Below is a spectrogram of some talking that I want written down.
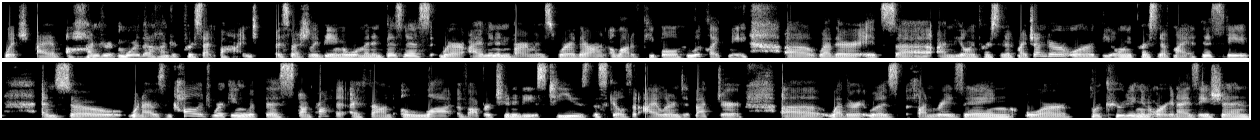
which I am a hundred more than a hundred percent behind, especially being a woman in business where I'm in environments where there aren't a lot of people who look like me, uh, whether it's uh, I'm the only person of my gender or the only person of my ethnicity. And so when I was in college working with this nonprofit, I found a lot of opportunities to use the skills that I learned at Vector, uh, whether it was fundraising or recruiting an organization.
